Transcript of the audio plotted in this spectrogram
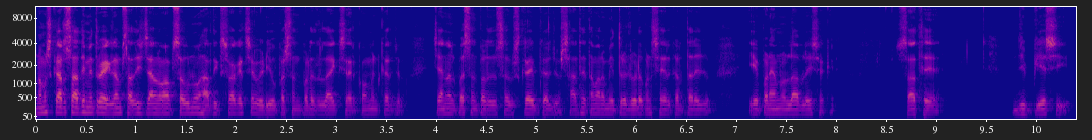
નમસ્કાર સાથી મિત્રો એક્ઝામ સાથી ચેનલમાં આપ સૌનું હાર્દિક સ્વાગત છે. વીડિયો પસંદ પડે તો લાઈક શેર કોમેન્ટ કરજો. ચેનલ પસંદ પડે તો સબસ્ક્રાઇબ કરજો. સાથે તમારા મિત્રો જોડે પણ શેર કરતા રહેજો. એ પણ એમનો લાભ લઈ શકે. સાથે જીપીએસસી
